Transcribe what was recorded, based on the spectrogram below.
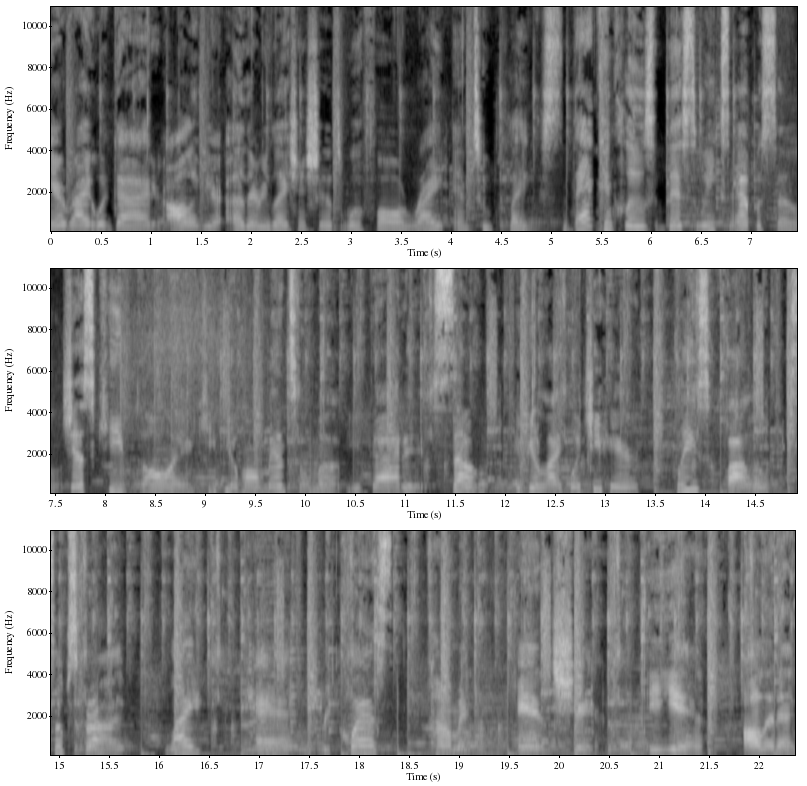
Get right with God, and all of your other relationships will fall right into place. That concludes this week's episode. Just keep going, keep your momentum up. You got it. So, if you like what you hear, please follow, subscribe, like, add, request, comment, and share. Yeah, all of that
